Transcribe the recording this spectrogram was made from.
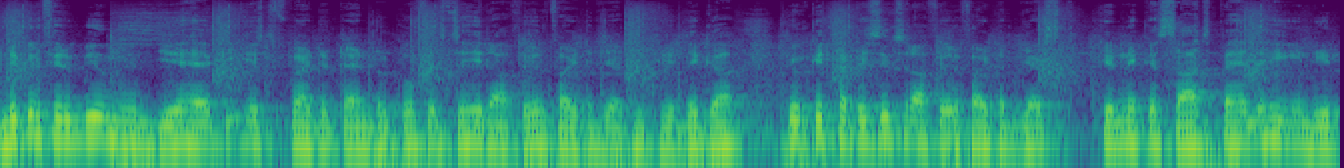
لیکن پھر بھی امید یہ ہے کہ اس فائٹر ٹینڈر کو پھر سے ہی رافیل فائٹر جیٹ ہی خریدے گا، کیونکہ 36 رافیل فائٹر جیٹس خریدنے کے ساتھ پہلے ہی انڈین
